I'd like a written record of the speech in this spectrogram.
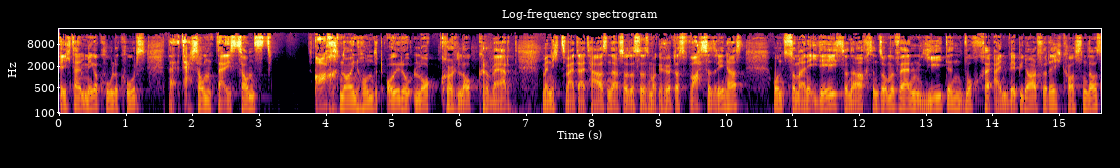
echt ein mega cooler Kurs. Der, der, der ist sonst 800, 900 Euro locker, locker wert, wenn nicht 2.000, 3.000 auch so, dass du das mal gehört hast, was du drin hast. Und so meine Idee ist, so nach den Sommerferien jeden Woche ein Webinar für dich, kostenlos,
